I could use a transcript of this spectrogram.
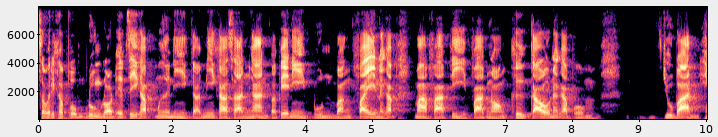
สวัสดีครับผมลุงหลอดเอฟซีครับมือนี้ก็มีข่าวสารงานประเภทนี้บุญบังไฟนะครับ มาฝากพี่ฝากน้องคือเก่านะครับผมอยู่บ้านแห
